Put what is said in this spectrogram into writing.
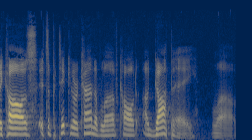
because it's a particular kind of love called agape love.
